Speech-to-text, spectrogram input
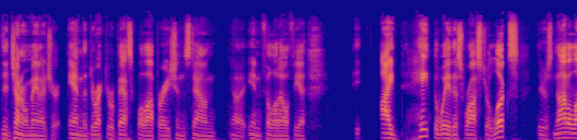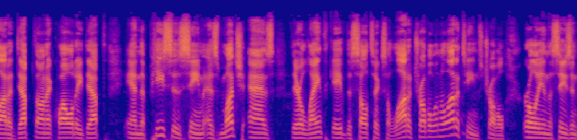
the general manager and the director of basketball operations down uh, in Philadelphia. I hate the way this roster looks. There's not a lot of depth on it, quality depth, and the pieces seem as much as their length gave the Celtics a lot of trouble and a lot of teams trouble early in the season.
